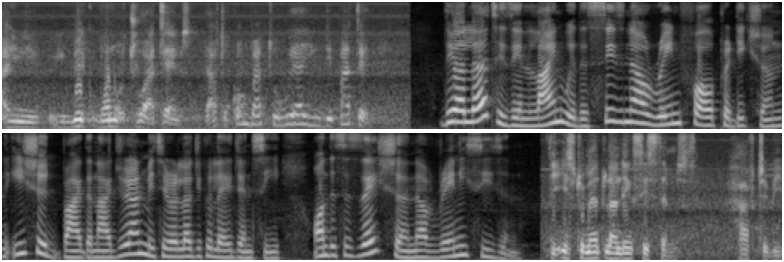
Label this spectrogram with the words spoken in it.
and you, you make one or two attempts, you have to come back to where you departed. The alert is in line with the seasonal rainfall prediction issued by the Nigerian Meteorological Agency on the cessation of rainy season. The instrument landing systems have to be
